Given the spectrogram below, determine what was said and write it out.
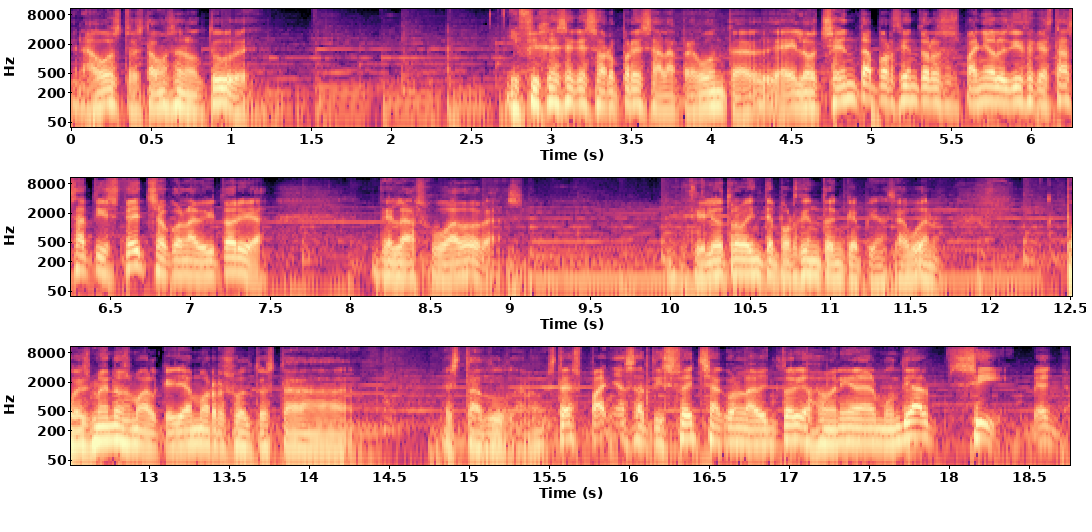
En agosto, estamos en octubre. Y fíjese qué sorpresa la pregunta. El 80% de los españoles dice que está satisfecho con la victoria de las jugadoras. Y el otro 20% en qué piensa. Bueno, pues menos mal que ya hemos resuelto esta, esta duda. ¿Está España satisfecha con la victoria femenina en el Mundial? Sí, venga.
